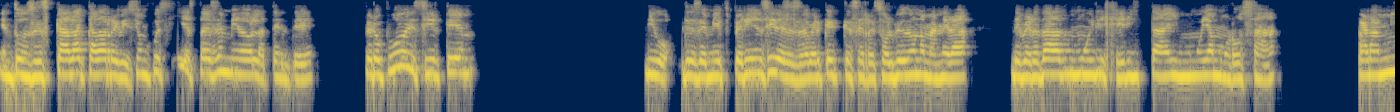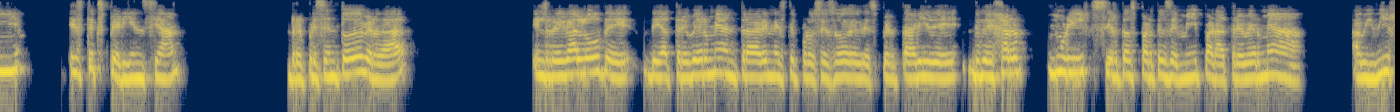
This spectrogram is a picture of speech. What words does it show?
Entonces, cada, cada revisión, pues sí, está ese miedo latente pero puedo decir que, digo, desde mi experiencia y desde saber que, se resolvió de una manera de verdad muy ligerita y muy amorosa, para mí esta experiencia representó de verdad el regalo de, de, atreverme a entrar en este proceso de despertar y de, de dejar morir ciertas partes de mí para atreverme a, a, vivir,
